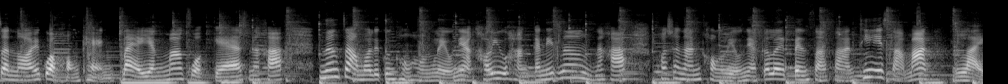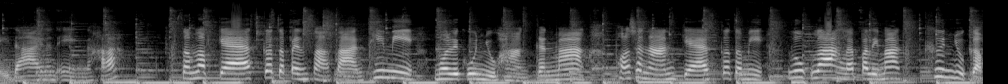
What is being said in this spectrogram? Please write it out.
จะน้อยกว่าของแข็งแต่ยังมากกว่าแก๊สนะคะ เนื่องจากโมเลกุลของของเหลวเนี่ยเขาอยู่ห่างกันนิดนึงนะคะ เพราะฉะนั้นของเหลวเนี่ยก็เลยเป็นสสารที่สามารถไหลได้นั่นเองนะคะ สำหรับแก๊สก็จะเป็นสสารที่มีโมเลกุลอยู่ห่างกันมาก เพราะฉะนั้นแก๊สก็จะมีรูปร่างและปริมาตรขึ้นอยู่กับ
